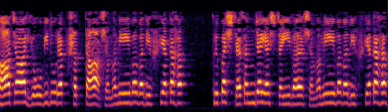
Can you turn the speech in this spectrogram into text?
आचार्यो विदुरक्षत्ता शममेव वदिष्यतः। कृपश्च सञ्जयश्चैव शममेव वदिष्यतः।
